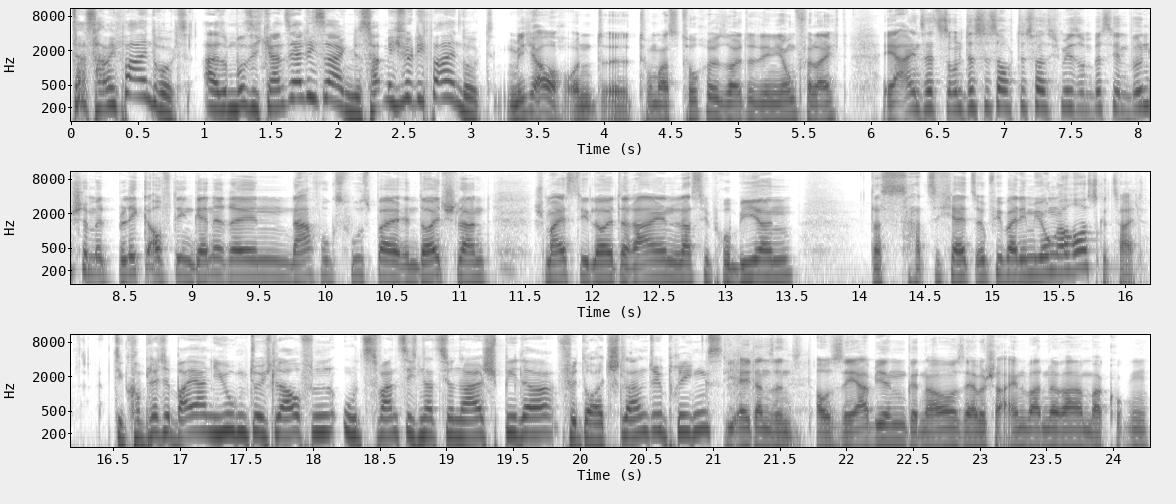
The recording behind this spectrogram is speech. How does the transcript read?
Das hat mich beeindruckt. Also muss ich ganz ehrlich sagen, das hat mich wirklich beeindruckt. Mich auch. Und äh, Thomas Tuchel sollte den Jungen vielleicht eher einsetzen. Und das ist auch das, was ich mir so ein bisschen wünsche mit Blick auf den generellen Nachwuchsfußball in Deutschland. Schmeiß die Leute rein, lass sie probieren. Das hat sich ja jetzt irgendwie bei dem Jungen auch ausgezahlt die komplette Bayern-Jugend durchlaufen, U20-Nationalspieler für Deutschland übrigens. Die Eltern sind aus Serbien, genau, serbische Einwanderer. Mal gucken.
